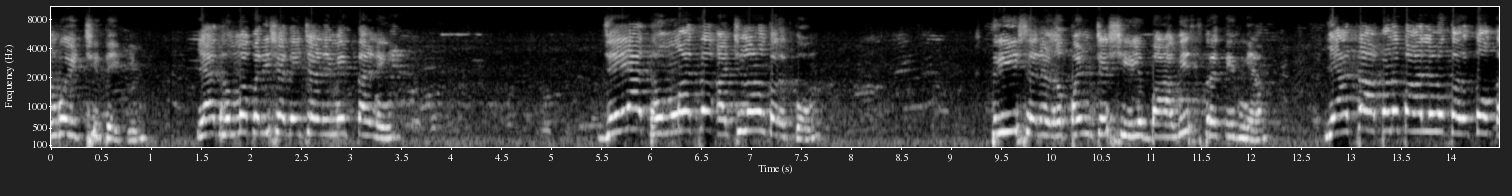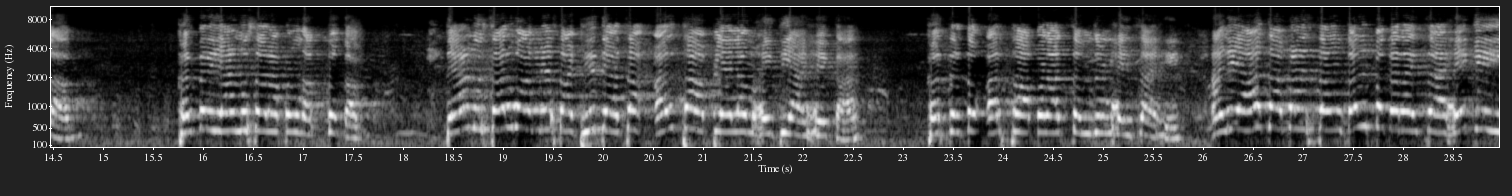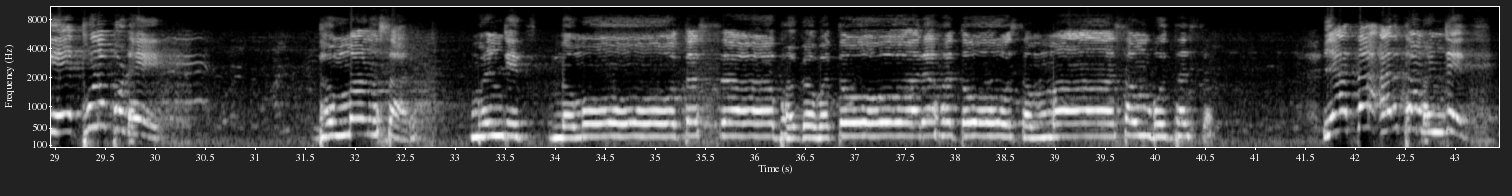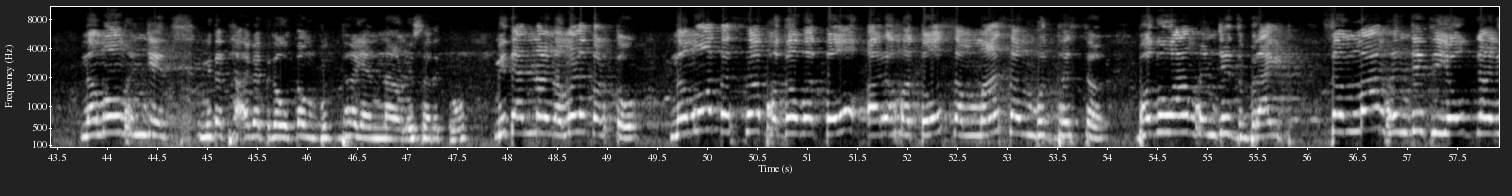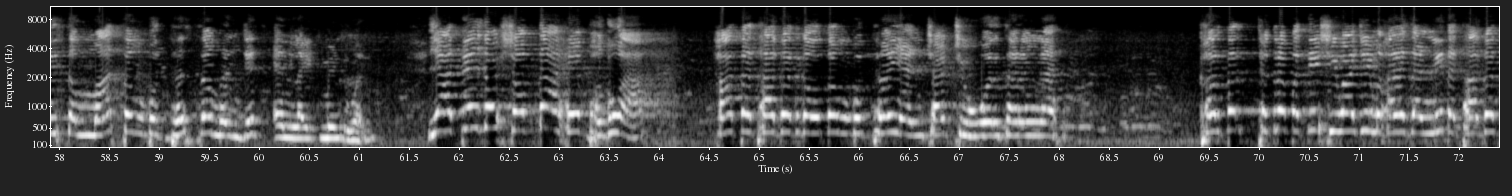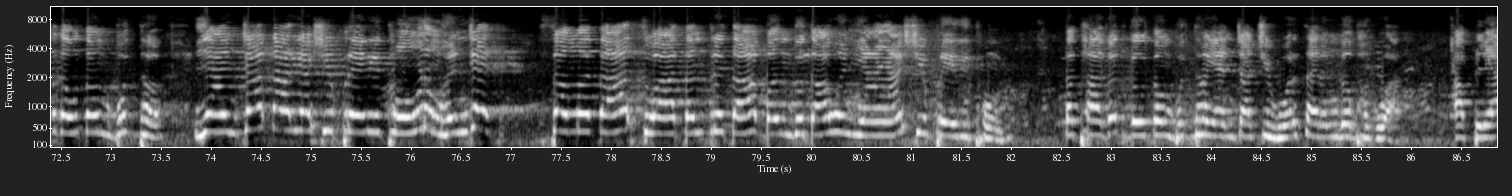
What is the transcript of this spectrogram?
सांगू इच्छिते की या धम्म परिषदेच्या निमित्ताने जे या धम्माचं आचरण करतो स्त्री शरण पंचशील बावीस प्रतिज्ञा याचं आपण पालन करतो का? खर तर यानुसार आपण वागतो का? त्यानुसार वागण्यासाठी त्याचा अर्थ आपल्याला माहिती आहे का खर तर तो अर्थ आपण आज समजून घ्यायचा आहे आणि आज आपण संकल्प करायचा आहे की येथून पुढे धम्मानुसार म्हणजेच नमो तस्स भगवतो अरहतो सम्मा संबुद्धस याचा अर्थ म्हणजेच नमो म्हणजेच मी तथागत गौतम बुद्ध यांना अनुसरतो. मी त्यांना नमन करतो. नमो तस्स भगवतो अरहतो सम्मा संबुद्धस भगवा म्हणजेच ब्राईट सम्मा म्हणजेच योग्य आणि सम्मा संबुद्धस म्हणजेच एनलाइटमेंट वन आहे भगवा. हा तथागत गौतम बुद्ध यांच्या चिववरचा रंग आहे. खर तर छत्रपती शिवाजी महाराजांनी तथागत गौतम बुद्ध यांच्या कार्याशी प्रेरित होऊन म्हणजेच समता स्वातंत्र्यता बंधुता व न्यायाशी प्रेरित होऊन तथागत गौतम बुद्ध यांच्या चिवरचा रंग भगवा आपल्या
